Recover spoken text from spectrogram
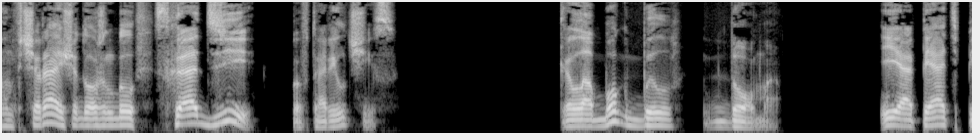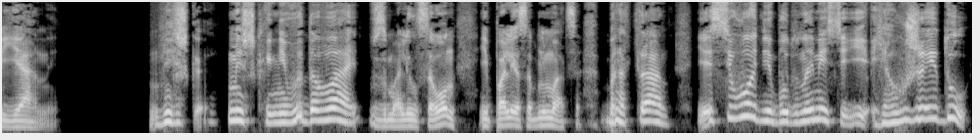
он вчера еще должен был... «Сходи!» — повторил Чиз. Колобок был дома. И опять пьяный. «Мишка, Мишка, не выдавай!» — взмолился он и полез обниматься. «Братан, я сегодня буду на месте, и я уже иду.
